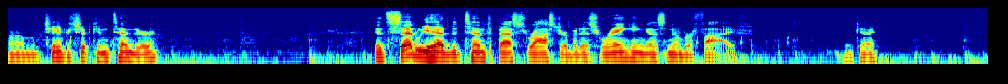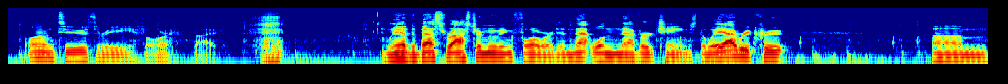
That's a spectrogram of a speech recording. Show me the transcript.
Um, championship contender. It said we had the 10th best roster, but it's ranking us number five. Okay. One, two, three, four, five. We have the best roster moving forward, and that will never change. The way I recruit, um,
